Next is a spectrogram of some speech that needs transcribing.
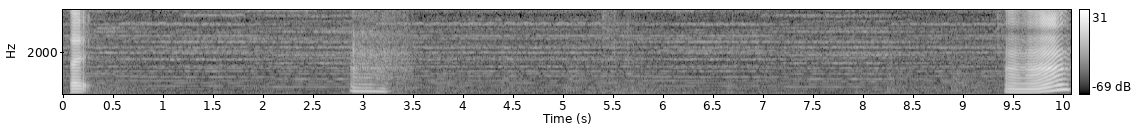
Tutaj. Mhm.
